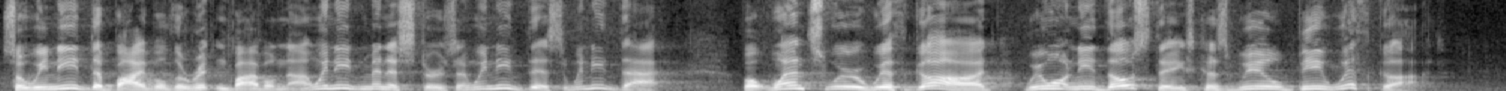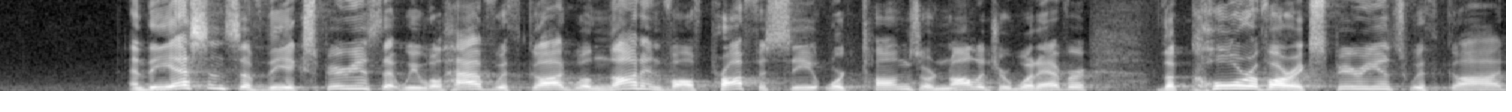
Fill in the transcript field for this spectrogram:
So we need the Bible, the written Bible now. We need ministers and we need this and we need that. But once we're with God, we won't need those things because we'll be with God. And the essence of the experience that we will have with God will not involve prophecy or tongues or knowledge or whatever. The core of our experience with God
